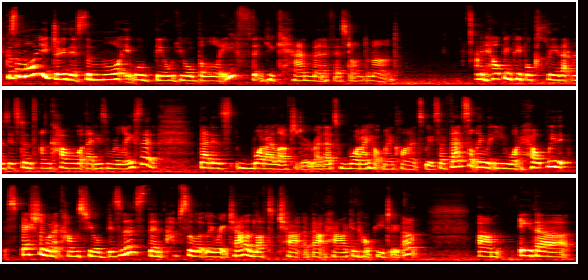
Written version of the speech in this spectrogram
Because the more you do this, the more it will build build your belief that you can manifest on demand. I mean, helping people clear that resistance, uncover what that is, and release it. That is what I love to do, right? That's what I help my clients with. So, if that's something that you want help with, especially when it comes to your business, then absolutely reach out. I'd love to chat about how I can help you do that. Um, either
